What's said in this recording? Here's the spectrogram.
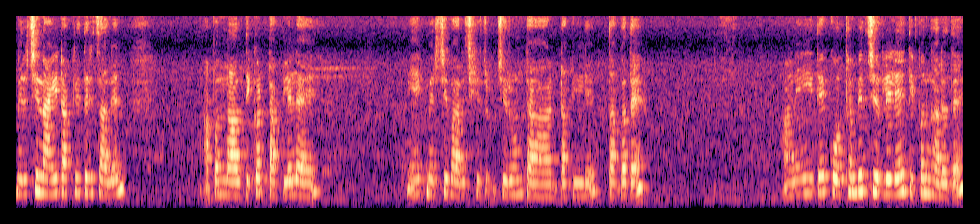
मिरची नाही टाकली तरी चालेल. आपण लाल तिखट टाकलेलं आहे. मी एक मिरची बारीक चिरून टा टाकलेली आहे. टाकत आहे. आणि इथे कोथिंबीर चिरलेली आहे ती पण घालत आहे.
